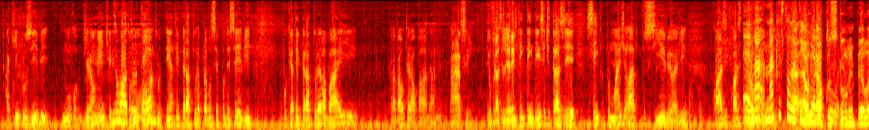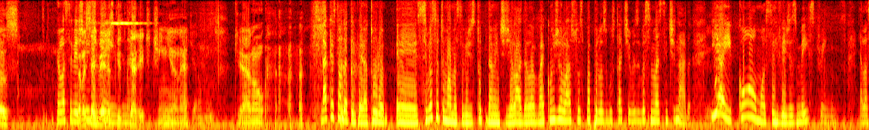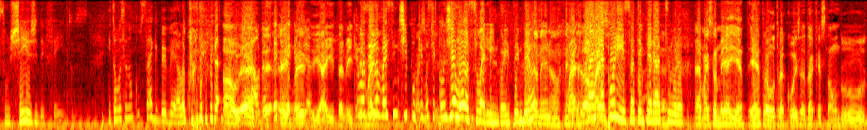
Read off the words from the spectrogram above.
aqui, inclusive, no geralmente eles No botam rótulo no tem. rótulo, tem a temperatura para você poder servir. Porque a temperatura ela vai ela vai alterar o paladar, né? Ah, sim. E o brasileiro ele tem tendência de trazer sempre pro mais gelado possível ali, quase quase É, na, na né? questão da É, é o, temperatura. é o costume pelas, Pela cerveja pelas que cervejas vende, que, né? que a gente tinha, né? que eram ruins. Que eram. Na questão da temperatura, é, se você tomar uma cerveja estupidamente gelada, ela vai congelar suas papilas gustativas e você não vai sentir nada. E aí, como as cervejas mainstream, elas são cheias de defeitos, então você não consegue beber ela com a temperatura Oh, ideal da é, é, é, cerveja. mas- e aí também. Porque é você mais- não vai sentir, porque Vai você sentir, né? congelou a sua língua, entendeu? Eu também não. Mas, não, Mas, mas- é por isso a temperatura. É, mas também aí ent- entra outra coisa da questão do,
